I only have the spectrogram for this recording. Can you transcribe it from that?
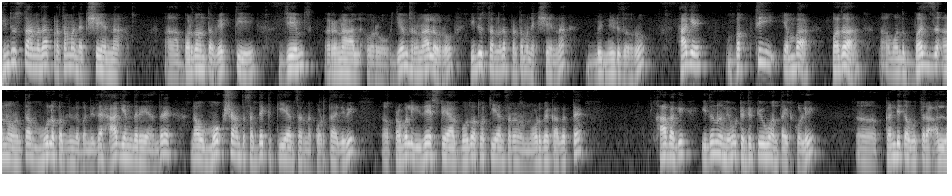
ಹಿಂದೂಸ್ತಾನದ ಪ್ರಥಮ ನಕ್ಷೆಯನ್ನು ಬರೆದಂಥ ವ್ಯಕ್ತಿ ಜೇಮ್ಸ್ ರನಾಲ್ ಅವರು. ಜೇಮ್ಸ್ ರನಾಲ್ ಅವರು ಹಿಂದೂಸ್ತಾನದ ಪ್ರಥಮ ನಕ್ಷೆಯನ್ನು ಬಿ ನೀಡಿದವರು. ಹಾಗೆ ಭಕ್ತಿ ಎಂಬ ಪದ ಒಂದು ಬಜ್ ಅನ್ನುವಂಥ ಮೂಲ ಪದದಿಂದ ಬಂದಿದೆ. ಹಾಗೆಂದರೆ ಅಂದರೆ ನಾವು ಮೋಕ್ಷ ಅಂತ ಸದ್ಯಕ್ಕೆ ಕೀ ಆನ್ಸರ್ನ ಕೊಡ್ತಾ ಇದ್ದೀವಿ. ಪ್ರಬಲಿ ಪ್ರಬಲ ಇದೇ ಸ್ಟೇ ಆಗ್ಬೋದು ಅಥವಾ ಕೀ ಆನ್ಸರನ್ನು ನೋಡಬೇಕಾಗತ್ತೆ. ಹಾಗಾಗಿ ಇದನ್ನು ನೀವು ಟೆಂಟೇಟಿವ್ ಅಂತ ಇಟ್ಕೊಳ್ಳಿ. ಖಂಡಿತ ಉತ್ತರ ಅಲ್ಲ.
